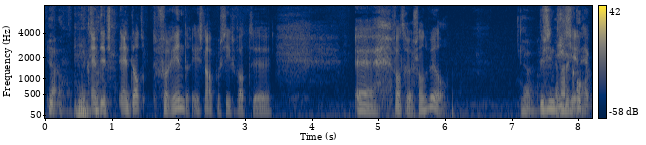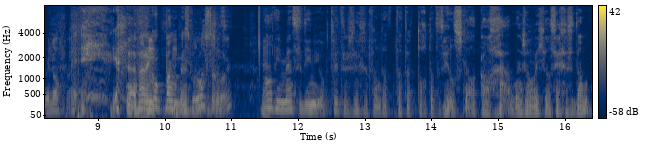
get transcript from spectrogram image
Ja, en, dit, en dat verhinderen is nou precies wat, uh, wat Rusland wil. Ja. Dus in die zin ook, hebben we nog. ja. ja. waar ik ook bang ben voor. Lastig, hoor. Al die mensen die nu op Twitter zeggen van dat, dat, er toch, dat het heel snel kan gaan en zo, weet je wel, zeggen ze dan.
